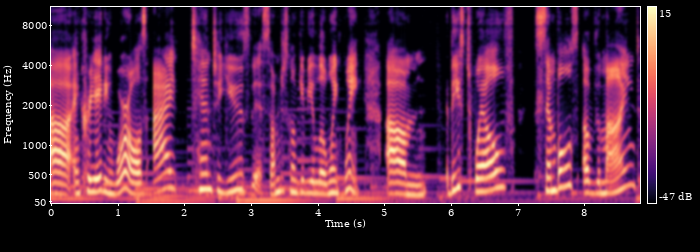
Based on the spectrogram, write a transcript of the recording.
uh, and creating worlds, I tend to use this. So I'm just going to give you a little wink, wink. Um, these 12 symbols of the mind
